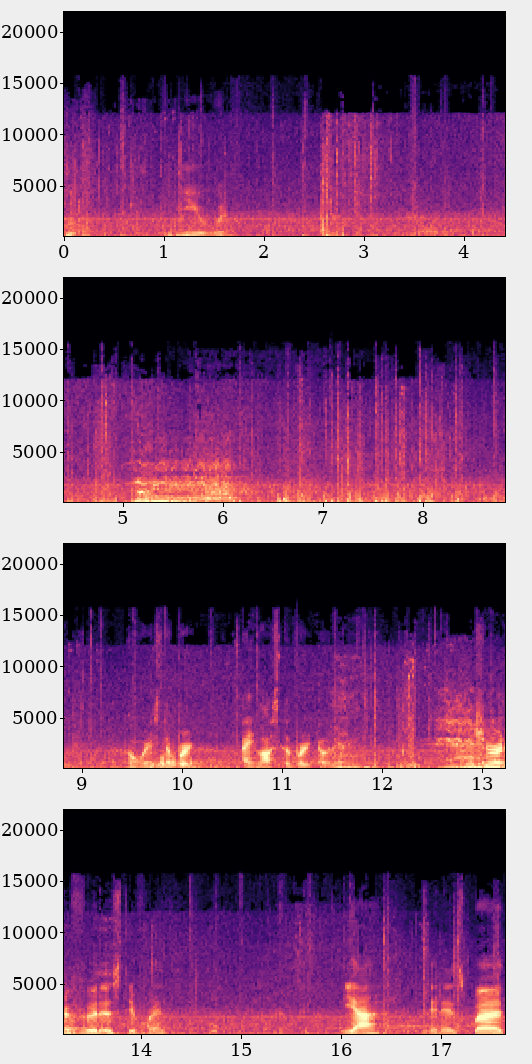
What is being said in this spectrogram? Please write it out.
Hmm? You would. Oh, where's the bird? I lost the bird. Oh, there. You sure the food is different? Yeah, it is. But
